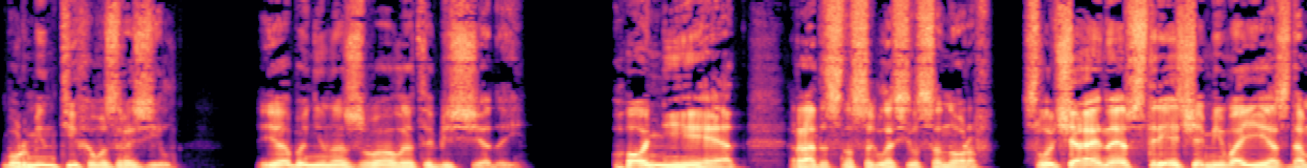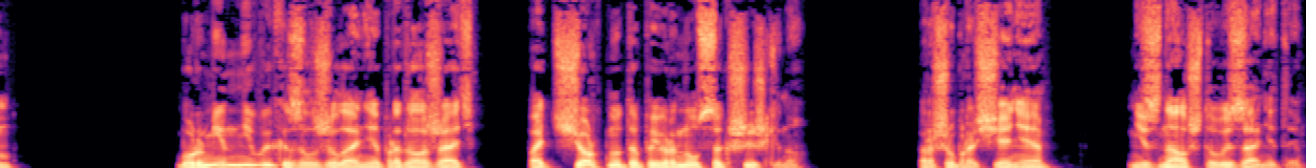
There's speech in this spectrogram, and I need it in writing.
Бурмин тихо возразил: "Я бы не назвал это беседой". "О нет", радостно согласился Норов. "Случайная встреча мимоездом. Бурмин не выказал желания продолжать, подчеркнуто повернулся к Шишкину. «Прошу прощения, не знал, что вы заняты.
